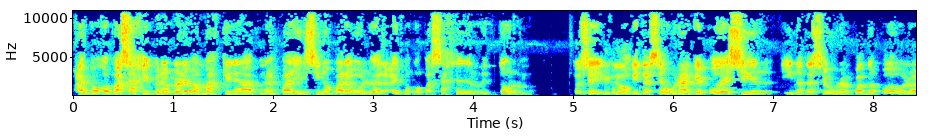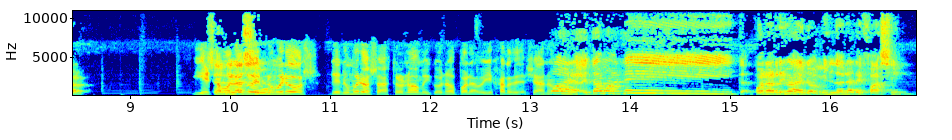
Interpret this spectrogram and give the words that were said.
hay poco pasaje, pero el problema más que nada no es para ir, sino para volver. Hay poco pasaje de retorno. Entonces, Qué como loco. que te aseguran que podés ir y no te aseguran cuándo podés volver. Y estamos hablando de números, de números astronómicos, ¿no? Para viajar desde allá, ¿no? Bueno, estamos ahí por arriba de los mil dólares fácil.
